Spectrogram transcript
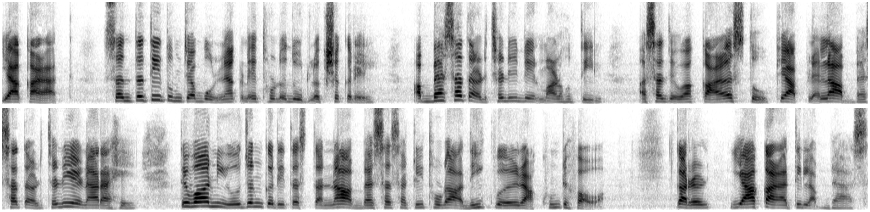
या काळात संतती तुमच्या बोलण्याकडे थोडं दुर्लक्ष करेल. अभ्यासात अडचणी निर्माण होतील. असा जेव्हा काळ असतो की आपल्याला अभ्यासात अडचणी येणार आहे तेव्हा नियोजन करीत असताना अभ्यासासाठी थोडा अधिक वेळ राखून ठेवावा. कारण या काळातील अभ्यास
